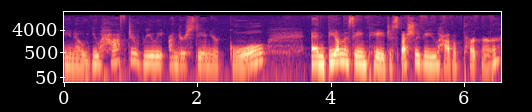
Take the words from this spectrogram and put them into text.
you know, you have to really understand your goal and be on the same page, especially if you have a partner.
